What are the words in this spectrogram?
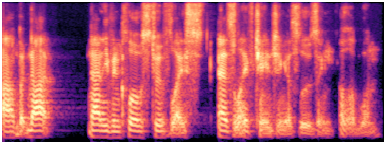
Um, but not not even close to life as life changing as losing a loved one.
